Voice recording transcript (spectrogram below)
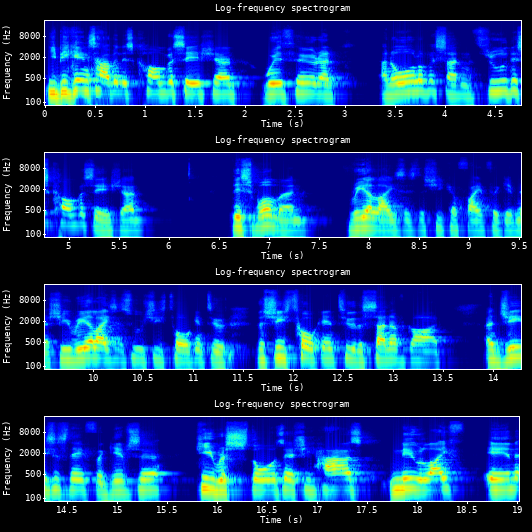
he begins having this conversation with her. And, and all of a sudden, through this conversation, this woman realizes that she can find forgiveness. She realizes who she's talking to, that she's talking to the Son of God. And Jesus there forgives her. He restores her. She has new life in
